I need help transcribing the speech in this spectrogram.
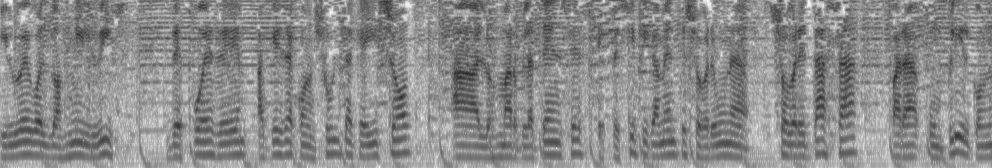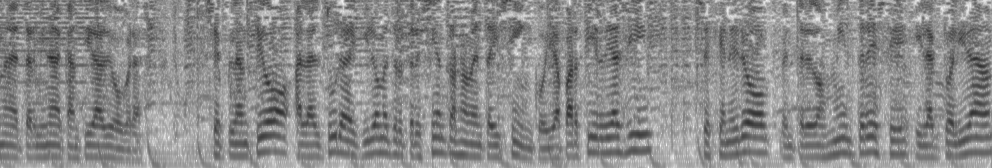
y luego el 2000 bis después de aquella consulta que hizo a los marplatenses específicamente sobre una sobretasa para cumplir con una determinada cantidad de obras se planteó a la altura del kilómetro 395 y a partir de allí se generó entre 2013 y la actualidad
